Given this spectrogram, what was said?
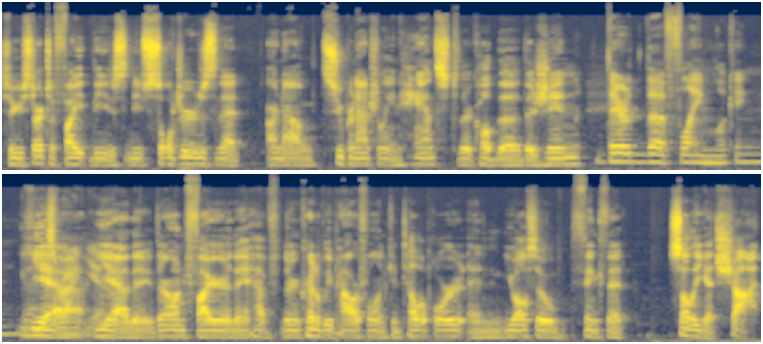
so you start to fight these these soldiers that are now supernaturally enhanced. They're called the the Djinn They're the flame looking guys, yeah, right? yeah they they're on fire. They have they're incredibly powerful and can teleport. And you also think that Sully gets shot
